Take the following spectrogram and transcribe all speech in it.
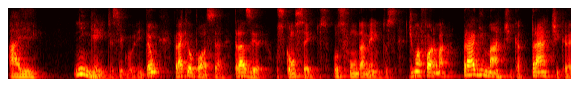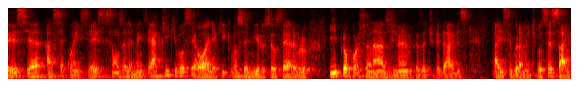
aí Ninguém te segura. Então, para que eu possa trazer os conceitos, os fundamentos, de uma forma pragmática, prática, esse é a sequência, esses são os elementos, é aqui que você olha, aqui que você mira o seu cérebro e proporcionar as dinâmicas, atividades, aí seguramente você sai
